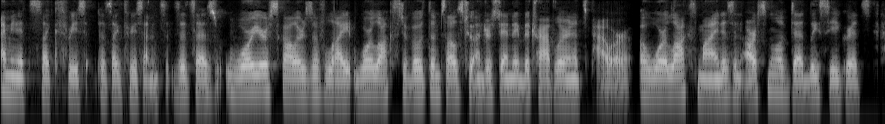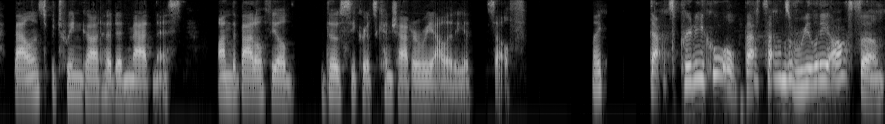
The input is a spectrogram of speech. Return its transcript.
I mean it's like three it's like three sentences. It says warrior scholars of light, warlocks devote themselves to understanding the traveler and its power. A warlock's mind is an arsenal of deadly secrets, balanced between godhood and madness. On the battlefield, those secrets can shatter reality itself. Like that's pretty cool. That sounds really awesome.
